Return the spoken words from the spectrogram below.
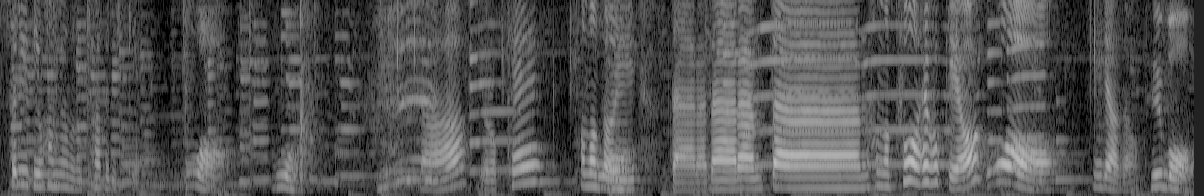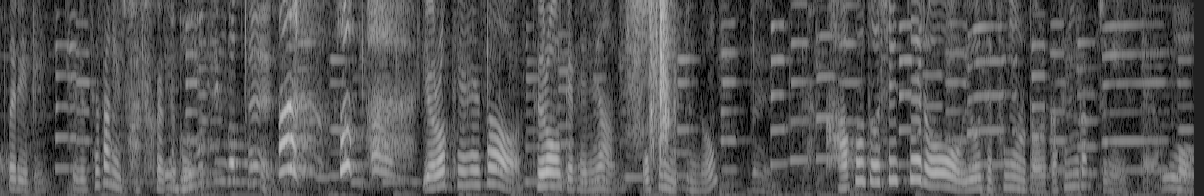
3D 화면으로 켜드릴게요. 우와. 우와. 자, 이렇게 한번 저희 따라다란딴 한번 투어 해볼게요. 우와. 신기하죠? 대박. 3D. 요즘 세상이 어, 좋아져가지고 너무 찐 같아. 이렇게 해서 들어오게 되면 오픈 미팅룸 네. 가구도 실제로 이 제품으로 넣을까 생각 중에 있어요. 우와.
